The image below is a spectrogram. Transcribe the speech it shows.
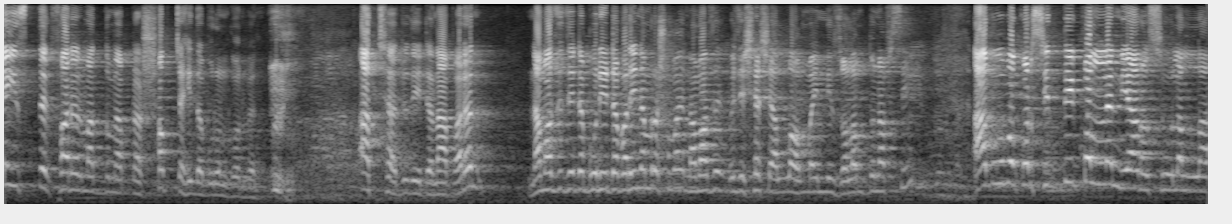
এই ইস্তেগফারের মাধ্যমে আপনার সব চাহিদা পূরণ করবেন। আচ্ছা যদি এটা না পারেন, নামাজে যেটা পড়ি, এটা পারি না আমরা সবাই? নামাজে? ওই যে শেষে আল্লাহ ইন্নি জলাম তু নাফসি। আবু বকর সিদ্দিক বললেন, ইয়া রাসূল আল্লাহ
